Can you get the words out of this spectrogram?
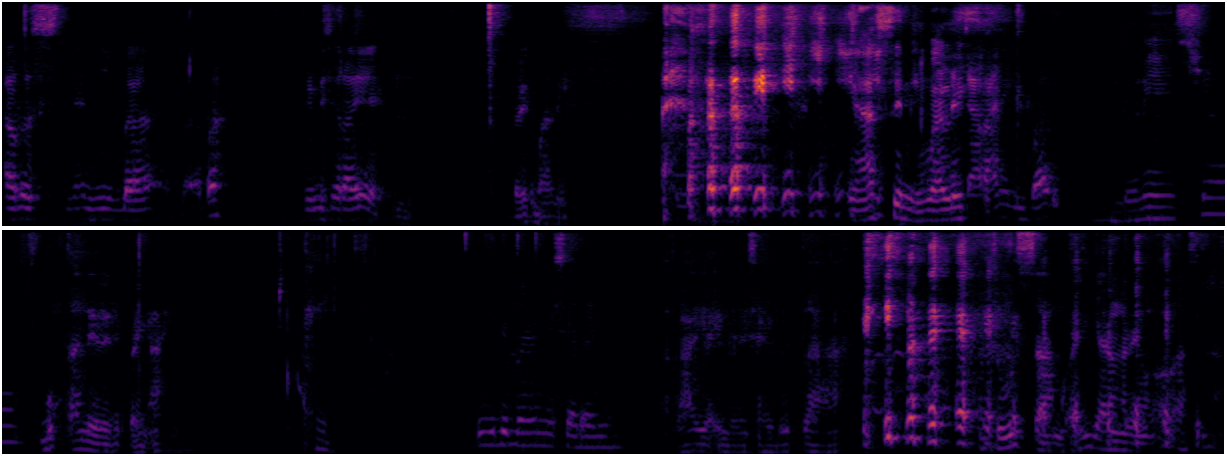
Harus nyanyi ba, ba- apa? Indonesia Raya. ya? tapi kembali Yasin nih balik Caranya dibalik. Indonesia. bukan dari paling akhir Hidup Indonesia Raya. Raya Indonesia hidup lah susah makanya jarang ada yang lolos nah.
